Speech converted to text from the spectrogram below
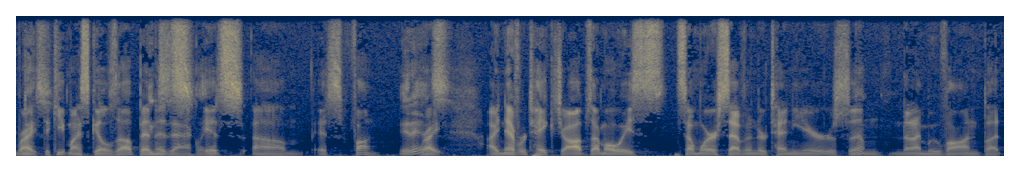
right, to keep my skills up, and Exactly. it's it's um it's fun. It is. right. I never take jobs. I'm always somewhere seven or ten years, Yep. and then I move on. But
